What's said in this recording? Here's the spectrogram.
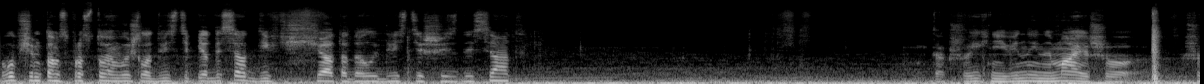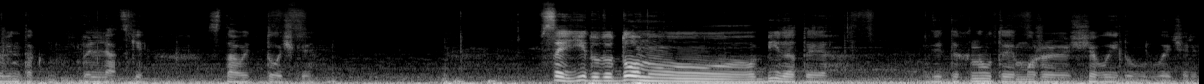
В общем, там з простоєм вийшло 250, дівчата дали 260. Так що їхньої вини немає, що, що він так блядськи ставить точки. Все, їду додому обідати, віддихнути, може ще вийду ввечері.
